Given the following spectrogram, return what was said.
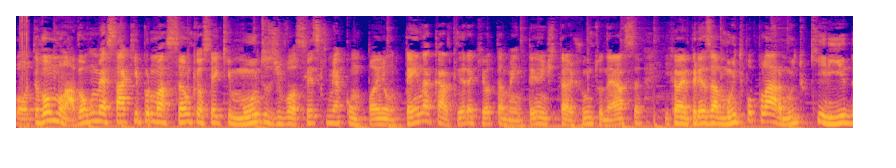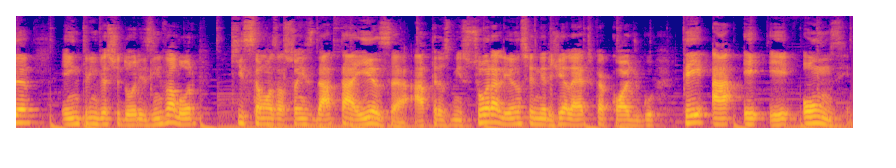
Bom, então vamos lá. Vamos começar aqui por uma ação que eu sei que muitos de vocês que me acompanham têm na carteira, que eu também tenho, a gente está junto nessa, e que é uma empresa muito popular, muito querida entre investidores em valor, que são as ações da Taesa, a Transmissora Aliança Energia Elétrica, código TAEE11.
